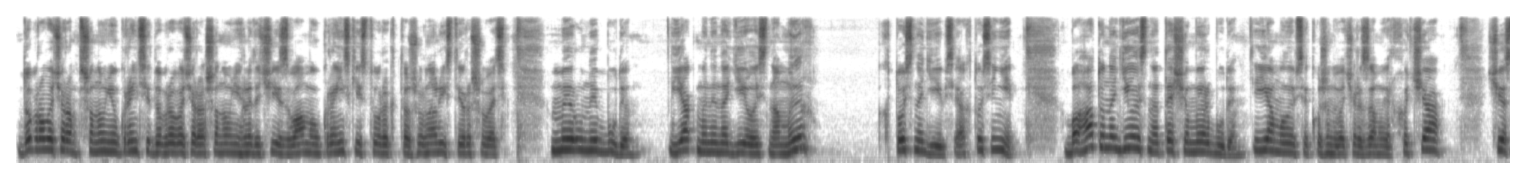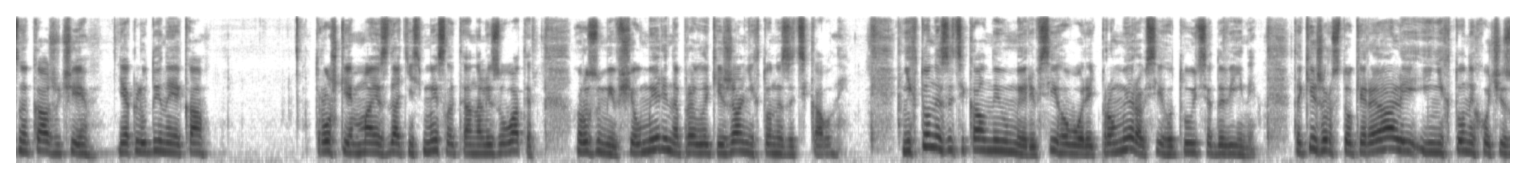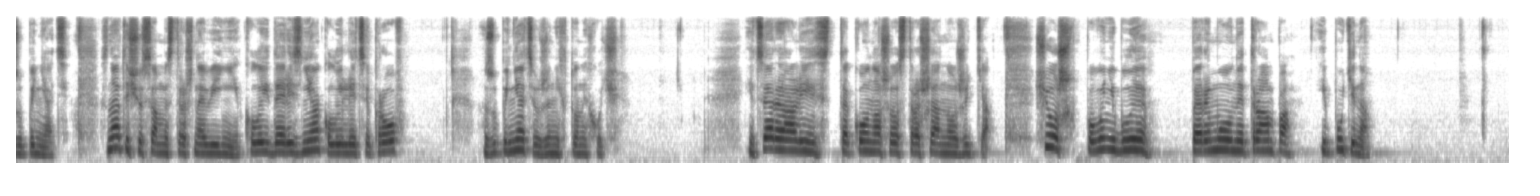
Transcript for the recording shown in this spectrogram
Доброго вечора, шановні українці, доброго вечора, шановні глядачі. З вами український історик та журналіст Ярошовець. Миру не буде. Як ми не надіялись на мир, хтось надіявся, а хтось і ні. Багато надіялись на те, що мир буде. І я молився кожен вечір за мир. Хоча, чесно кажучи, як людина, яка трошки має здатність мислити, аналізувати, розумів, що в мирі, на превеликий жаль, ніхто не зацікавлений. Ніхто не зацікавлений у мирі. Всі говорять про мир, а всі готуються до війни. Такі жорстокі реалії, і ніхто не хоче зупинятися. Знаєте, що саме страшне в війні? Коли йде різня, коли лється кров, зупинятися вже ніхто не хоче. І це реалії такого нашого страшенного життя. Що ж, повинні були перемовини Трампа і Путіна.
